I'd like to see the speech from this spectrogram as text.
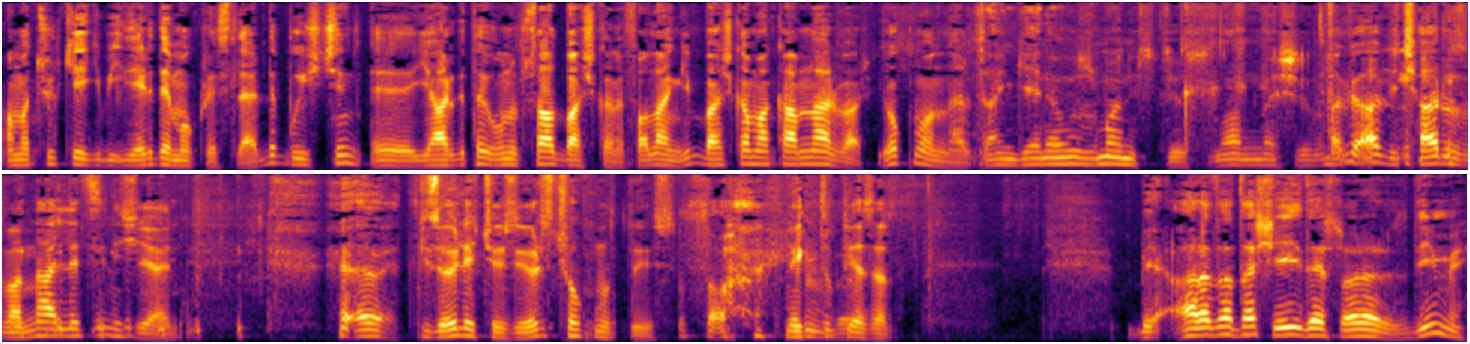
ama Türkiye gibi ileri demokrasilerde bu iş için e, Yargıtay Onursal Başkanı falan gibi başka makamlar var. Yok mu onlarda? Sen gene uzman istiyorsun anlaşıldı. Tabii abi çağır uzmanını halletsin işi yani. evet. Biz öyle çözüyoruz çok mutluyuz. Mektup yazalım. Bir arada da şeyi de sorarız değil mi?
